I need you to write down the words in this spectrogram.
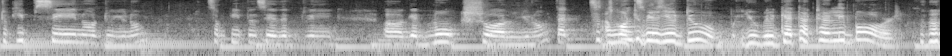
To keep sane or to, you know, some people say that we'll uh, get moksha or, you know, that such And what will you do? You will get utterly bored.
